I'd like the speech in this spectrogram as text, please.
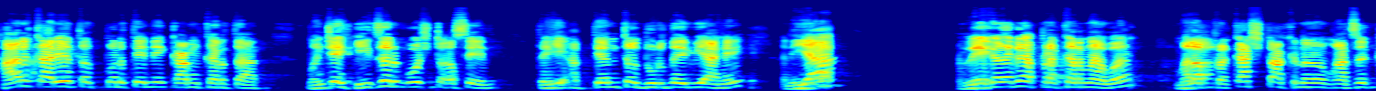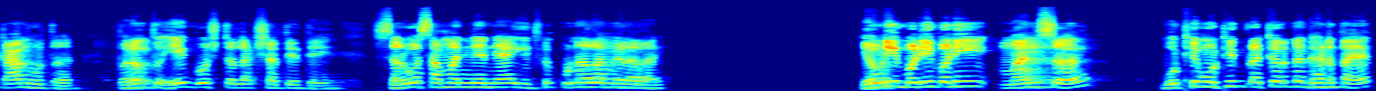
फार कार्यतत्परतेने काम करतात. म्हणजे ही जर गोष्ट असेल तर ही अत्यंत दुर्दैवी आहे. आणि या वेगवेगळ्या प्रकरणावर मला प्रकाश टाकणं माझं काम होतं. परंतु एक गोष्ट लक्षात येते. सर्वसामान्य न्याय इथं कुणाला मिळालाय एवढी बडी बडी माणसं मोठी मोठी प्रकरणं घडतायत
